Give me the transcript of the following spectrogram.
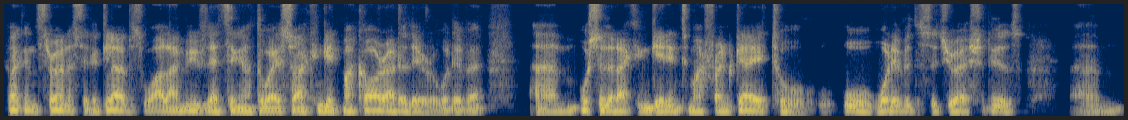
if I can throw on a set of gloves while I move that thing out the way, so I can get my car out of there or whatever, um, or so that I can get into my front gate or or whatever the situation is. Um,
